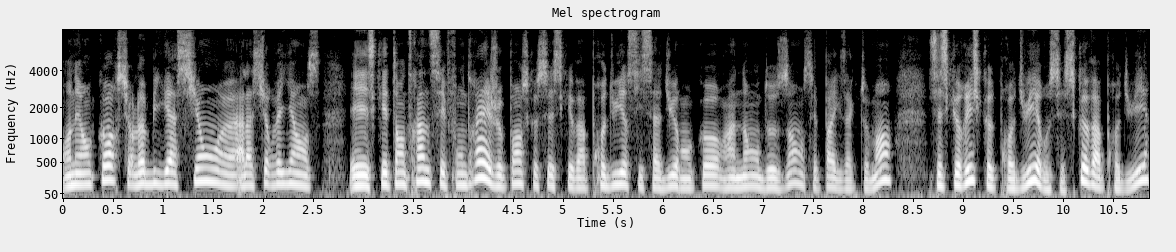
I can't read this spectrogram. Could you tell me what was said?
on est encore sur l'obligation euh, à la surveillance. Et ce qui est en train de s'effondrer, je pense que c'est ce qui va produire, si ça dure encore un an, deux ans, on ne sait pas exactement, c'est ce que risque de produire, ou c'est ce que va produire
